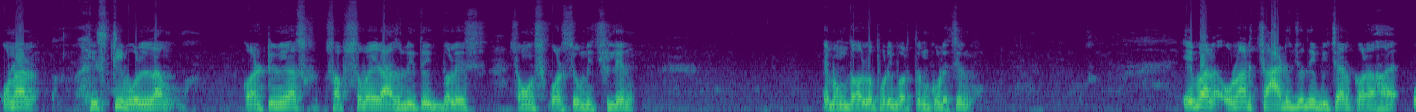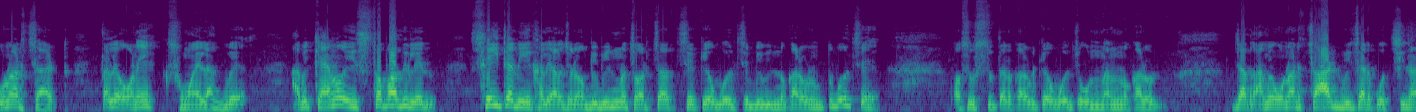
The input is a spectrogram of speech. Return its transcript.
ওনার হিস্ট্রি বললাম কন্টিনিউয়াস সবসময় রাজনৈতিক দলের সংস্পর্শে উনি ছিলেন এবং দলও পরিবর্তন করেছেন। এবার ওনার চার্ট যদি বিচার করা হয়, ওনার চার্ট তাহলে অনেক সময় লাগবে। আমি কেন ইস্তফা দিলেন সেইটা নিয়ে খালি আলোচনা বিভিন্ন চর্চা হচ্ছে, কেউ বলছে বিভিন্ন কারণ তো বলছে, অসুস্থতার কারণ, কেউ বলছে অন্যান্য কারণ। যাক, আমি ওনার চার্ট বিচার করছি না।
